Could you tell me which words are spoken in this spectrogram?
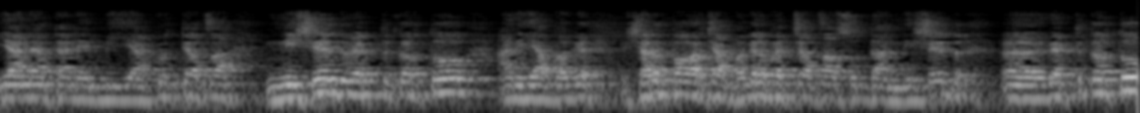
या नेत्याने मी या कृत्याचा निषेध व्यक्त करतो आणि या बग शरद पवारच्या बगल सुद्धा निषेध व्यक्त करतो.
